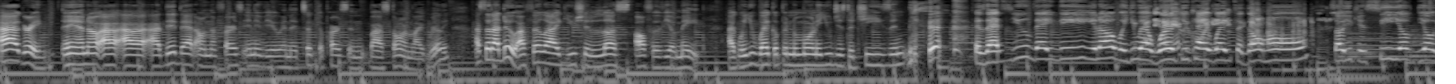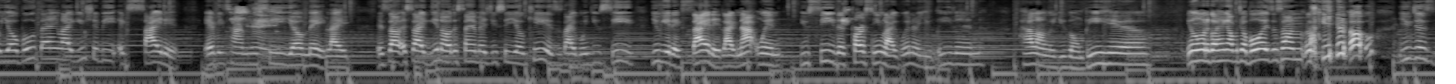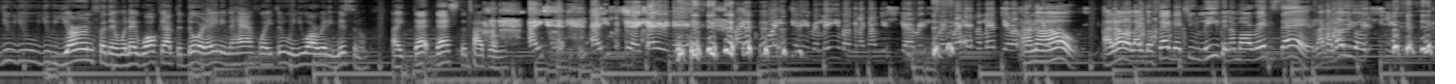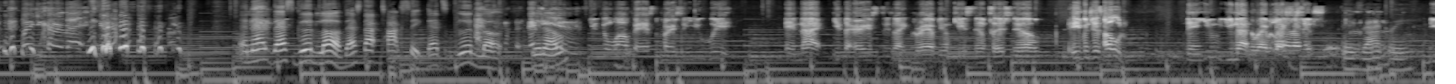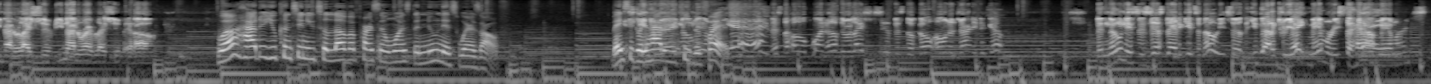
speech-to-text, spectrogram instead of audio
I agree. And you know, I, I I did that on the first interview, and it took the person by storm. Like, really? I said I do. I feel like you should lust off of your mate. Like when you wake up in the morning, you just a cheesing, cause that's you, baby. You know, when you at work, you can't wait to go home so you can see your your your boo thing. Like you should be excited every time you see your mate. Like it's so it's like you know the same as you see your kids. It's like when you see you get excited. Like not when you see this person. You like when are you leaving? How long are you gonna be here? You don't want to go hang out with your boys or something. Like you know, you just you you you yearn for them when they walk out the door. They ain't even halfway through and you already missing them. Like that. That's the type of. I, I used to tell Caron that. Like, before he could even leave, I'd be like, I miss you already. He's like, but I haven't left yet. I know. I know. Like the fact that you leaving, I'm already sad. Like I know you. I Go, miss you. when are you coming back? and that that's good love. That's not toxic. That's good love. You know? is. You can walk past the person you with and not get the urge to like grab them, kiss them, touch them, even just hold them. Then you you're not in the right relationship. Exactly. Mm-hmm. You're not in a relationship. You're not in the right relationship at all. Well, how do you continue to love a person once the newness wears off? Basically, how do you keep it fresh? Yeah. That's the whole point of the relationship is to go on a journey together. The newness is just there to get to know each other. You got to create memories to have Right. memories.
